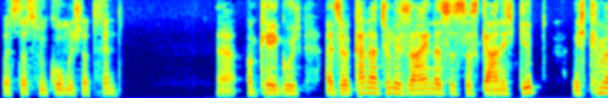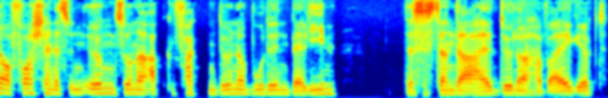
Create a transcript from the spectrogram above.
was ist das für ein komischer Trend? Ja, okay, gut. Also kann natürlich sein, dass es das gar nicht gibt. Aber ich kann mir auch vorstellen, dass in irgendeiner so abgefuckten Dönerbude in Berlin, dass es dann da halt Döner Hawaii gibt.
